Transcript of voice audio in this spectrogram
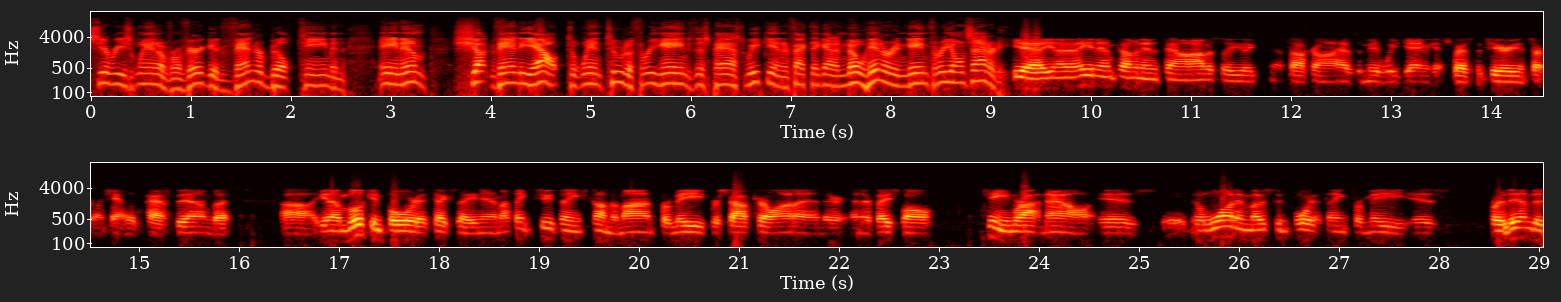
series win over a very good Vanderbilt team, and A&M shut Vandy out to win two to three games this past weekend. In fact, they got a no hitter in Game Three on Saturday. Yeah, you know A&M coming into town. Obviously, South Carolina has the midweek game against Presbyterian. Certainly can't look past them, but uh, you know, I'm looking forward at Texas A&M. I think two things come to mind for me for South Carolina and their and their baseball team right now is the one and most important thing for me is for them to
